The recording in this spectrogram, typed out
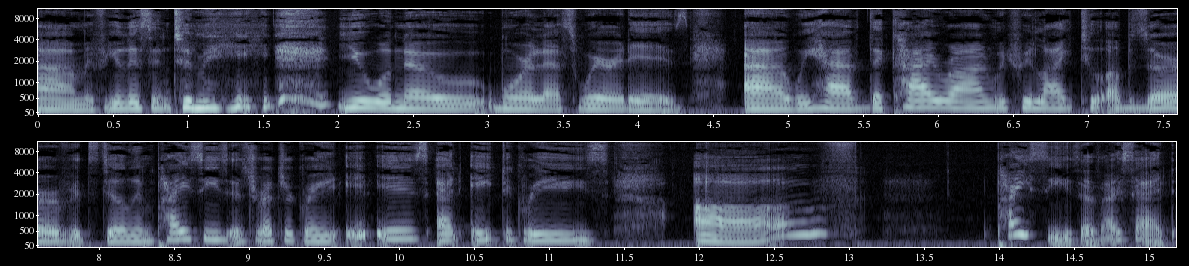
Um, if you listen to me, you will know more or less where it is. Uh, we have the Chiron, which we like to observe. It's still in Pisces. It's retrograde. It is at 8 degrees of Pisces, as I said.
